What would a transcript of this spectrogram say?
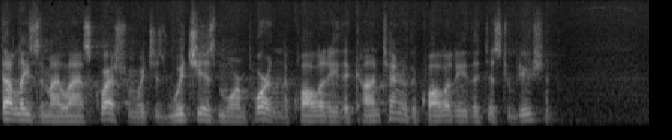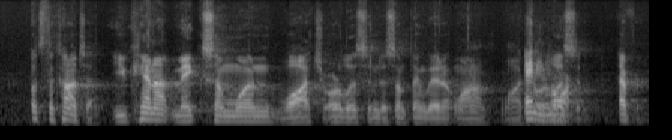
That leads to my last question, which is, which is more important, the quality of the content or the quality of the distribution? What's the content? You cannot make someone watch or listen to something they don't want to watch Anymore. or listen. Ever.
